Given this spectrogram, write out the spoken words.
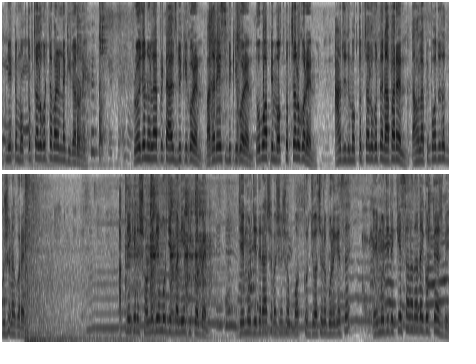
আপনি একটা মক্তব চালু করতে পারেন না কি কারণে? প্রয়োজন হলে আপনি টাইলস বিক্রি করেন বাজারে এসি বিক্রি করেন তবু আপনি মক্তব চালু করেন। আর যদি মক্তব চালু করতে না পারেন তাহলে আপনি পদত্যাগ ঘোষণা করেন। আপনি এখানে স্বর্ণ দিয়ে মসজিদ বানিয়ে কি করবেন? যে মসজিদের আশেপাশে সব মতকর জুয়াচরে ভরে গেছে, এই মসজিদে কে সালাদ আদায় করতে আসবে?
